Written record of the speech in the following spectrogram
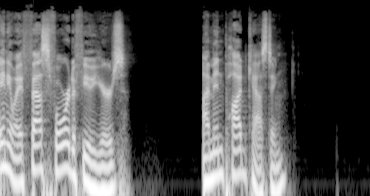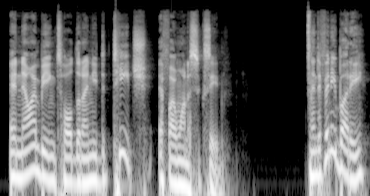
Anyway, fast forward a few years, I'm in podcasting. And now I'm being told that I need to teach if I want to succeed. And if anybody,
